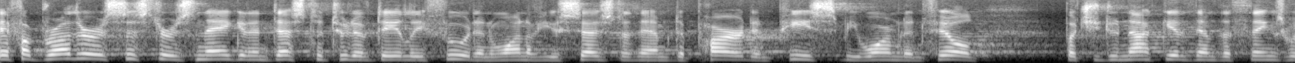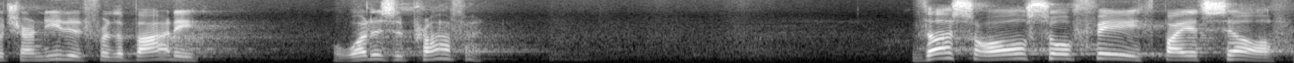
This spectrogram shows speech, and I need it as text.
If a brother or sister is naked and destitute of daily food, and one of you says to them, Depart in peace, be warmed and filled, but you do not give them the things which are needed for the body, what does it profit? Thus also faith by itself,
